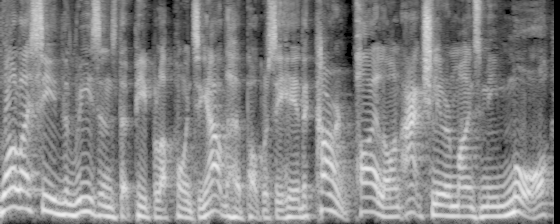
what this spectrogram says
While I see the reasons that people are pointing out the hypocrisy here, the current pylon actually reminds me more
